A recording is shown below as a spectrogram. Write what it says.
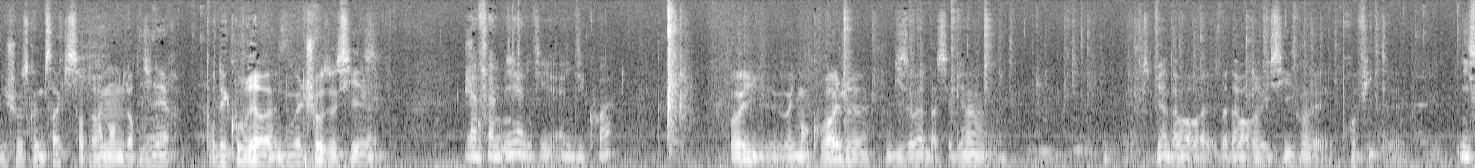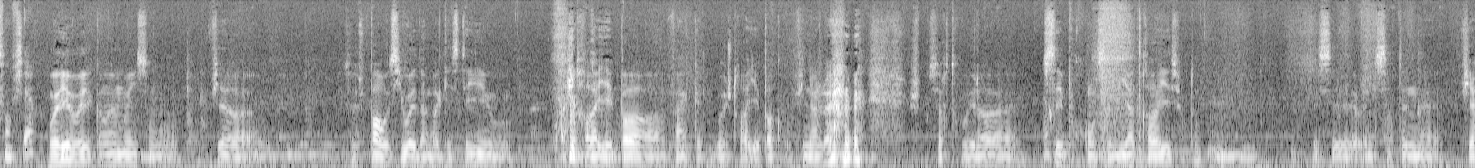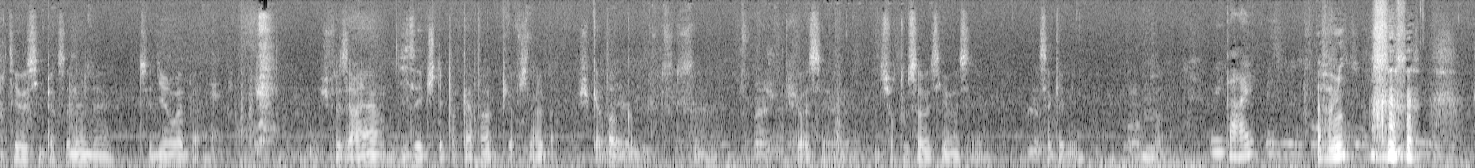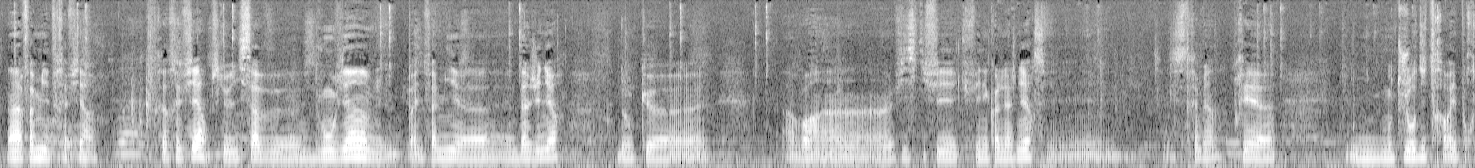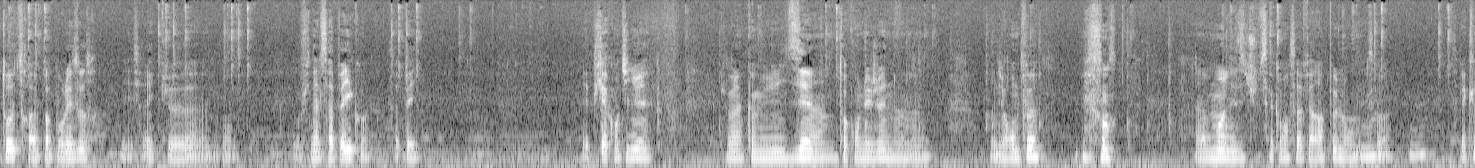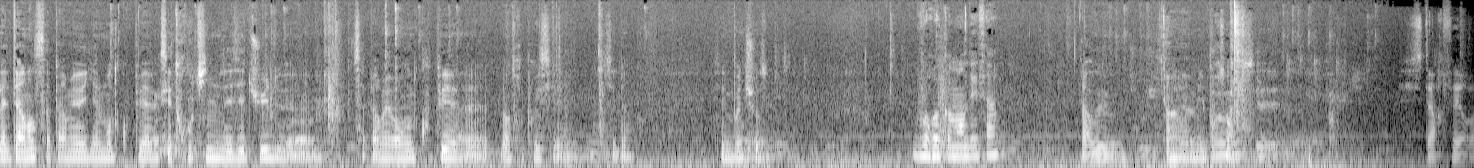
des choses comme ça qui sortent vraiment de l'ordinaire pour découvrir de nouvelles choses aussi. La famille, elle dit, elle dit quoi? Oui, il m'encourage. Ils me disent ouais, bah, c'est bien, c'est bien d'avoir bah, d'avoir réussi, quoi. Profite. Ils sont fiers? Oui, oui, quand même, ils sont fiers. Je pars aussi ouais, d'un bac STI où ah, je travaillais pas, enfin, ouais, je travaillais pas, Au final, je me suis retrouvé là. C'est pour qu'on s'est mis à travailler surtout. Mm-hmm. c'est une certaine fierté aussi personnelle de se dire, ouais, bah, faisais rien, on disait que j'étais pas capable, puis au final, bah, je suis capable. Puis ouais, c'est surtout ça aussi, c'est ça qui est bien. Oui, pareil. La famille La famille est très fière. Très très fière, parce qu'ils savent d'où on vient, mais pas une famille euh, d'ingénieurs. Donc euh, avoir un, fils qui fait, qui fait une école d'ingénieur, c'est très bien. Après, euh, ils m'ont toujours dit travaille pour toi, travaille pas pour les autres. Et c'est vrai que au final ça paye quoi, ça paye. Et puis à continuer. voilà, comme il disait, hein, tant qu'on est jeune, euh, on dire on peut. à un moment les études ça commence à faire un peu long. Mmh. Mmh. Avec l'alternance ça permet également de couper avec cette routine des études, ça permet vraiment de couper l'entreprise, c'est bien c'est une bonne chose. Vous recommandez ça? Ah oui, oui. Ah, mais pour C'était à refaire.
